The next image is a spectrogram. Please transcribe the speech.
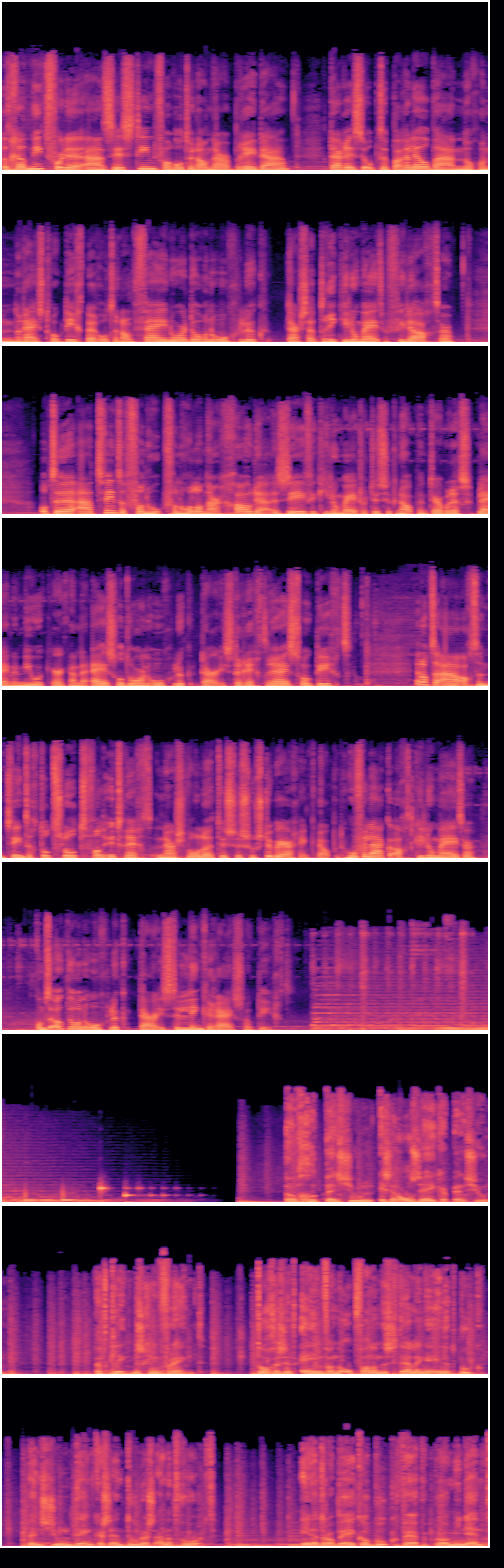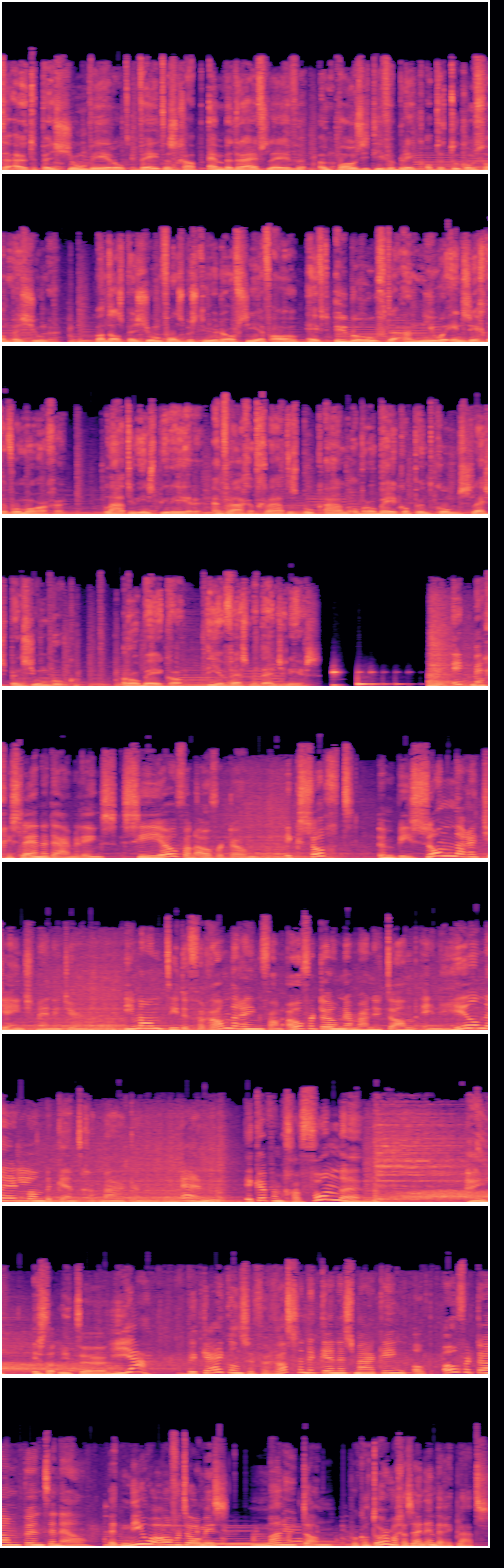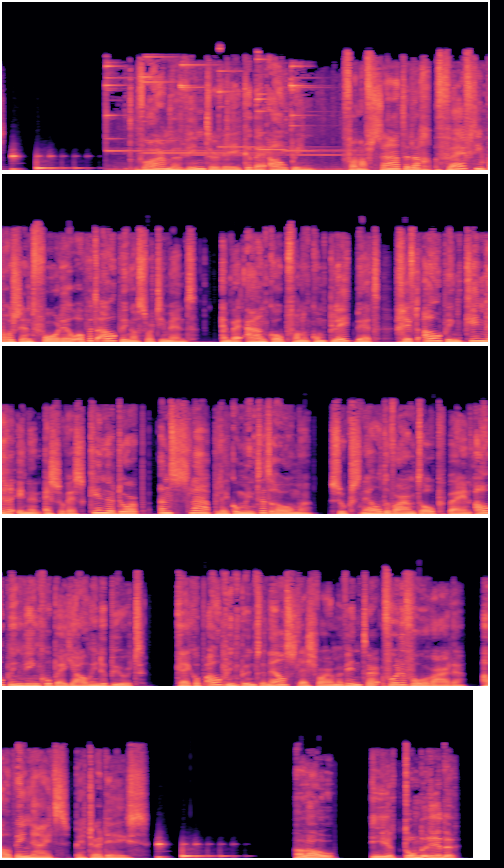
Dat geldt niet voor de A16 van Rotterdam naar Breda. Daar is op de parallelbaan nog een rijstrook dicht bij Rotterdam-Feyenoord door een ongeluk. Daar staat 3 kilometer file achter. Op de A20 van Hoek van Holland naar Gouda... 7 kilometer tussen knooppunt Terbrechtseplein en Nieuwekerk aan de IJssel... door een ongeluk. Daar is de rechterrijstrook dicht. En op de A28 tot slot van Utrecht naar Zwolle... tussen Soesterberg en knooppunt Hoevelaken 8 kilometer. Komt ook door een ongeluk. Daar is de linkerrijstrook dicht. Een goed pensioen is een onzeker pensioen. Dat klinkt misschien vreemd. Toch is het een van de opvallende stellingen in het boek... Pensioendenkers en Doeners aan het Woord. In het Robeco-boek werpen prominenten uit de pensioenwereld... wetenschap en bedrijfsleven een positieve blik op de toekomst van pensioenen. Want als pensioenfondsbestuurder of CFO... heeft u behoefte aan nieuwe inzichten voor morgen. Laat u inspireren en vraag het gratis boek aan op robeco.com slash pensioenboek. Robeco, the investment engineers. Ik ben Gislene Duimelings, CEO van Overtoom. Ik zocht een bijzondere change manager. Iemand die de verandering van Overtoom naar Manutan in heel Nederland bekend gaat maken. En ik heb hem gevonden. hey, is dat niet... Uh... Ja, bekijk onze verrassende kennismaking op overtoom.nl. Het nieuwe Overtoom is Manutan. Voor kantoor, magazijn en werkplaats. Warme winterweken bij Alping. Vanaf zaterdag 15% voordeel op het Alping-assortiment. En bij aankoop van een compleet bed geeft Alping kinderen in een SOS kinderdorp een slaapplek om in te dromen. Zoek snel de warmte op bij een Alping-winkel bij jou in de buurt. Kijk op alping.nl slash voor de voorwaarden. Alping Nights, better days. Hallo, hier Tom de Ridder.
